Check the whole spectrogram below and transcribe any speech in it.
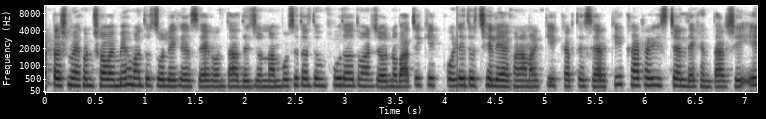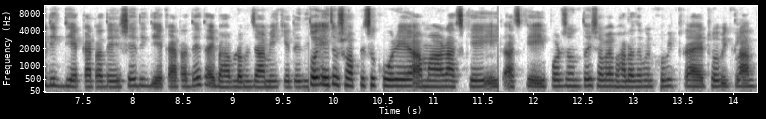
আটটার সময় এখন সবাই মেহমান তো চলে গেছে, এখন তাদের জন্য আমি বলছি, তাহলে তুমি ফুদাও তোমার জন্য, বাজে কেক করে। তো ছেলে এখন আমার কেক কাটতেছে আর কি। কাটার স্টাইল দেখেন তার, সে এদিক দিয়ে কাটা দেয়, সেদিক দিয়ে কাটা দেয়, তাই ভাবলাম যে আমি কেটে দিই। তো এই তো সবকিছু করে আমার আজকে আজকে এই পর্যন্তই। সবাই ভালো থাকবেন, খুবই টায়ার্ড খুবই ক্লান্ত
